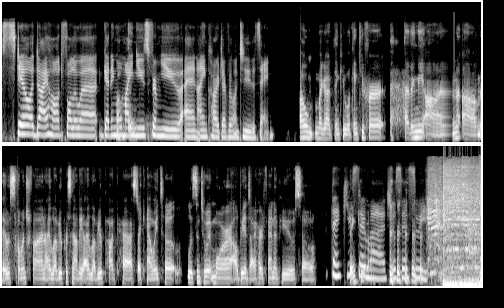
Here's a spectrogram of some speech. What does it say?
still a diehard follower, getting all Oh, my news from you. And I encourage everyone to do the same. Oh my God, thank you. Well, thank you for having me on. Um, it was so much fun. I love your personality. I love your podcast. I can't wait to listen to it more. I'll be a diehard fan of you. So Thank you Thank so you. much. You're so sweet. Yeah, yeah,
